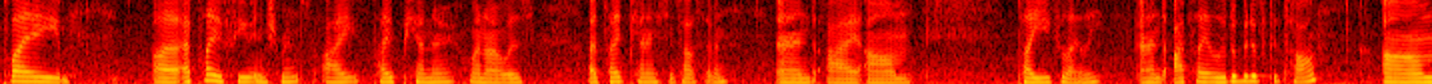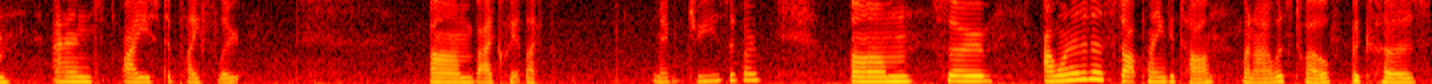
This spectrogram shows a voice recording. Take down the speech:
play. Uh, I play a few instruments. I played piano when I was. I played piano since I was seven, and I um, play ukulele, and I play a little bit of guitar, um, and I used to play flute. Um, but I quit like maybe two years ago. Um, so I wanted to start playing guitar when I was twelve because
